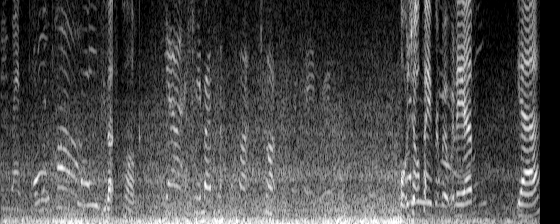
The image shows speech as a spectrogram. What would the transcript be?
we went to the park. You liked the park? Yeah, actually my pa- the park, park was my favourite. What was your favourite bit, William? Yeah?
